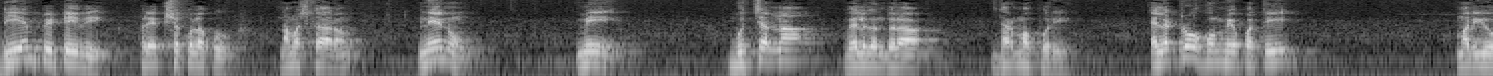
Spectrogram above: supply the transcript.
డిఎంపి టీవీ ప్రేక్షకులకు నమస్కారం. నేను మీ బుచ్చన్న వెలుగందుల ధర్మపురి ఎలక్ట్రో హోమియోపతి మరియు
